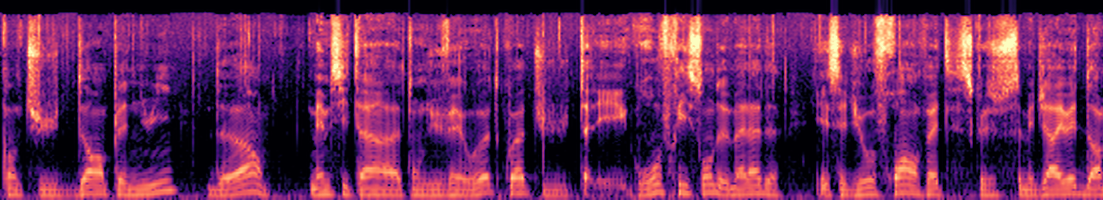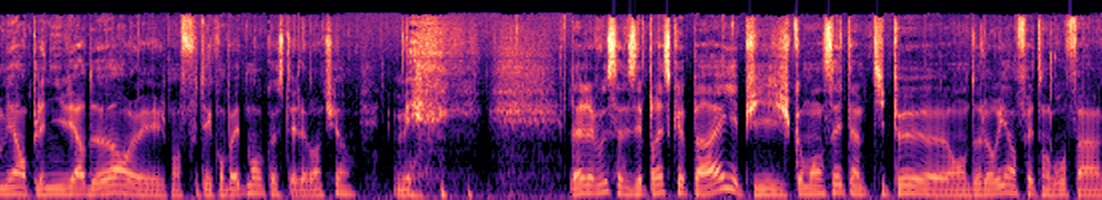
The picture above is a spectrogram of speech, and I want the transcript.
quand tu dors en pleine nuit dehors, même si t'as ton duvet ou autre, quoi, tu as des gros frissons de malade. Et c'est dû au froid, en fait. Parce que ça m'est déjà arrivé de dormir en plein hiver dehors et je m'en foutais complètement, quoi. C'était l'aventure. Mais là, j'avoue, ça faisait presque pareil. Et puis, je commençais à être un petit peu euh, endolori, en fait, en gros. Enfin,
